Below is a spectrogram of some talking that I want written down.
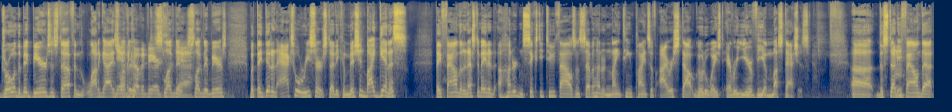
growing the big beards and stuff, and a lot of guys Yeah, love the their, COVID beards. slug their Yeah. slug their beards. But they did an actual research study commissioned by Guinness. They found that an estimated 162,719 pints of Irish stout go to waste every year via mustaches. Uh, the study found that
